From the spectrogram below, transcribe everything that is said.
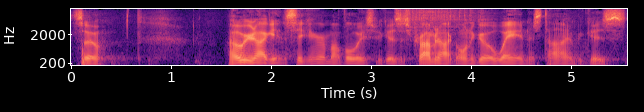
So I hope you're not getting sick of hearing my voice because it's probably not going to go away in this time because,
